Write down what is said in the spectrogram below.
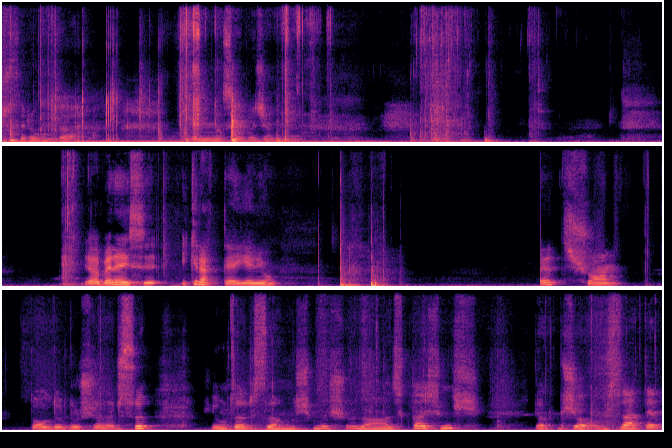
İşte bunda. Bunu nasıl yapacağım ya? Ya ben neyse 2 dakikaya geliyorum. Evet şu an doldurdum şuraları su. Yumurtalar ıslanmış mı? Şurada azıcık taşmış. Yok bir şey olmamış. Zaten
